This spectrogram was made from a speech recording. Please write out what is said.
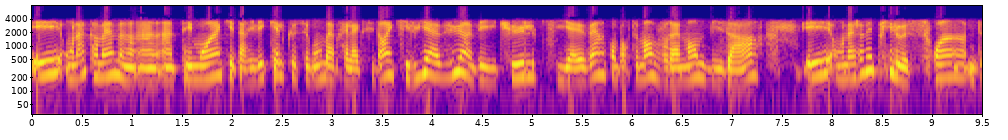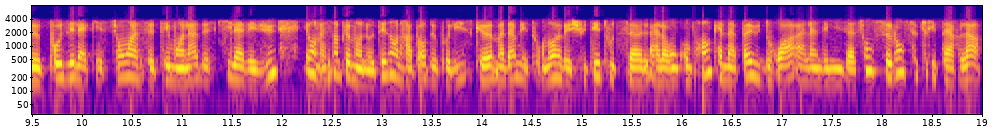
et on a quand même un, un, témoin qui est arrivé quelques secondes après l'accident et qui lui a vu un véhicule qui avait un comportement vraiment bizarre et on n'a jamais pris le soin de poser la question à ce témoin-là de ce qu'il avait vu et on a simplement noté dans le rapport de police que Madame Les Tourneaux avait chuté toute seule. Alors on comprend qu'elle n'a pas eu droit à l'indemnisation selon ce critère-là.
